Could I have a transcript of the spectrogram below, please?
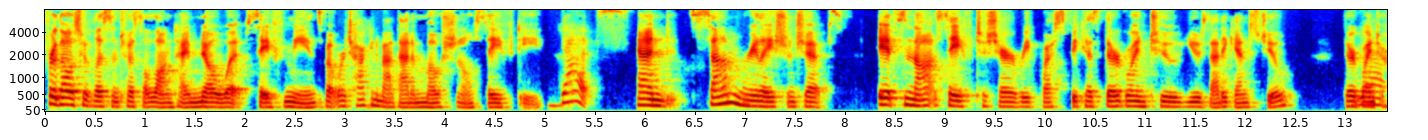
for those who've listened to us a long time know what safe means, but we're talking about that emotional safety. Yes. And some relationships, it's not safe to share requests because they're going to use that against you. They're going to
